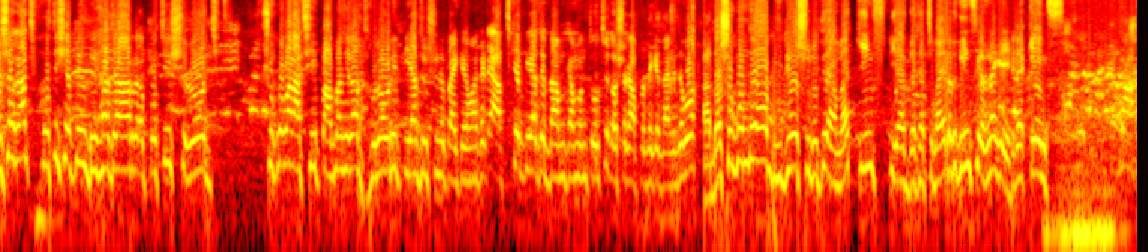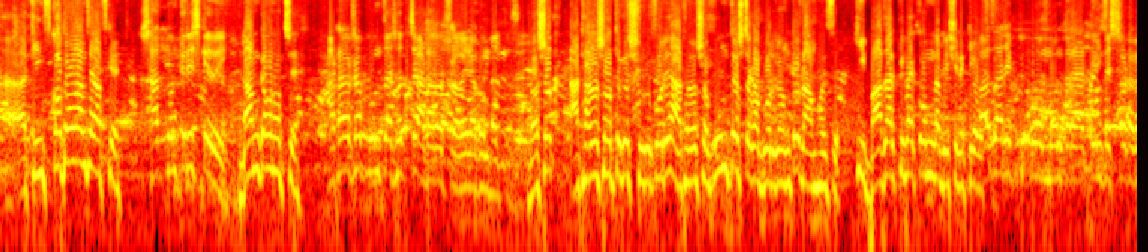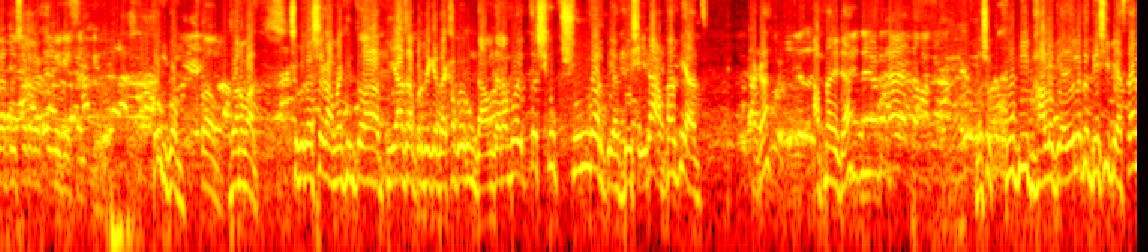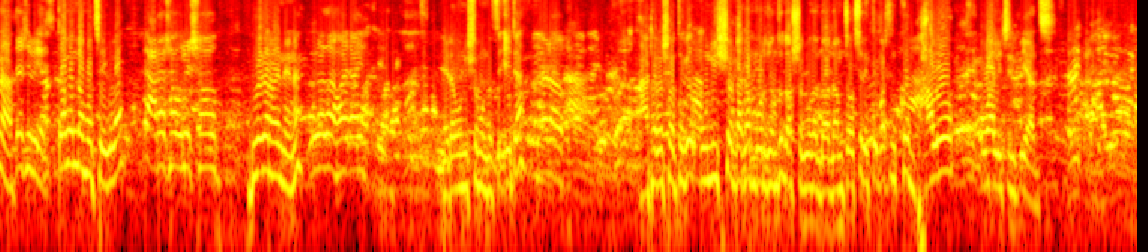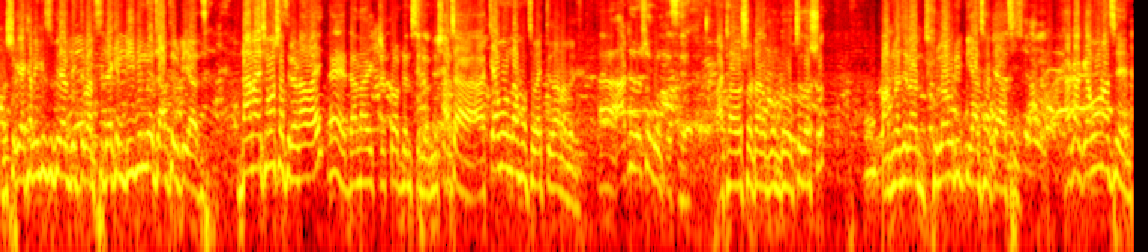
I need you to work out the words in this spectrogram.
দর্শক আজ পঁচিশ এপ্রিল দুই হাজার পঁচিশ রোজ শুক্রবার আছি পাবনা জেলার ধুলাউড়ি পেঁয়াজ রসুনের পাইকারি মার্কেটে। আজকে পেঁয়াজের দাম কেমন চলছে দর্শক আপনাদেরকে জানিয়ে দেবো। দর্শক বন্ধুরা ভিডিও শুরুতে আমরা কিংস পেঁয়াজ দেখাচ্ছি। ভাই এটা তো কিংস পেঁয়াজ নাকি? এটা কিংস। কিংস কত মন আনছেন আজকে? সাত পঁয়ত্রিশ কেজি। দাম কেমন হচ্ছে? আঠারোশো পঞ্চাশ হচ্ছে আঠারোশো এরকম দর্শক আঠারোশো থেকে শুরু করে আঠারোশো পঞ্চাশ টাকা পর্যন্ত দাম হয়েছে। কি বাজার কি ভাই কম না বেশি? বাজার একটু কম মন করে আর তিন চারশো টাকা দুইশো টাকা কমে গেছে কম কম? কম। ধন্যবাদ। শুভ দর্শক আমরা কিন্তু পেঁয়াজ আপনাদেরকে দেখাবো এবং দাম জানাব। এই তো খুব সুন্দর পেঁয়াজ দেশি। এটা আপনার পেঁয়াজ? কাকা আপনার এটা? দর্শক খুবই ভালো পেঁয়াজ। এগুলো তো দেশি পেঁয়াজ তাই না। কেমন দাম হচ্ছে এগুলো? আঠারোশো উনিশশো দুই হাজার হয় নাই না? হয় এটা উনিশশো মনে হচ্ছে। এটা আঠারোশো থেকে উনিশশো টাকা পর্যন্ত দর্শক দরদাম চলছে। দেখতে পাচ্ছেন খুব ভালো কোয়ালিটির পেঁয়াজ। দর্শক এখানে কিছু পেঁয়াজ দেখতে পাচ্ছি। দেখেন বিভিন্ন জাতের পেঁয়াজ। দানায় সমস্যা ছিল না ভাই? হ্যাঁ দানা একটু প্রবলেম ছিল। আচ্ছা কেমন দাম হচ্ছে ভাই একটু জানাবেন? আঠারোশো বলতেছে। আঠারোশো টাকা পর্যন্ত হচ্ছে দর্শক। পাবনা জেলার ধুলাউড়ি পেঁয়াজ হাটে আছে। কাকা কেমন আছেন?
